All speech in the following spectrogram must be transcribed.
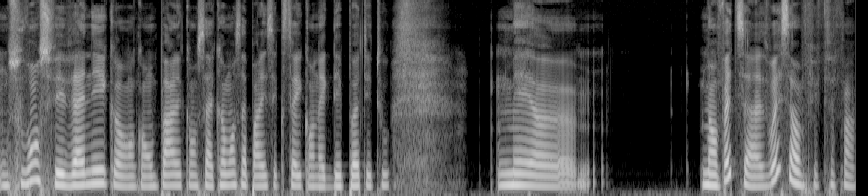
on- souvent on se fait vanner quand, quand on parle, quand ça commence à parler sextoy, quand on est avec des potes et tout. Mais, euh, mais en fait, ça, ouais, ça enfin,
